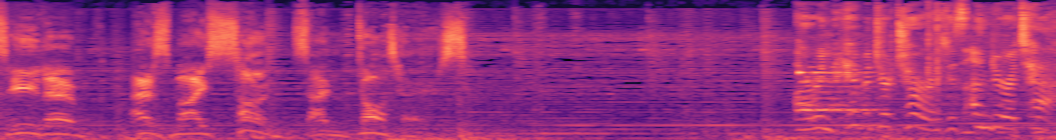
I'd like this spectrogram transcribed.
see them as my sons and daughters. Our inhibitor turret is under attack.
